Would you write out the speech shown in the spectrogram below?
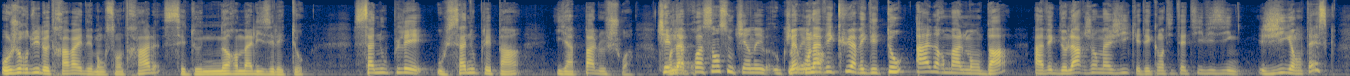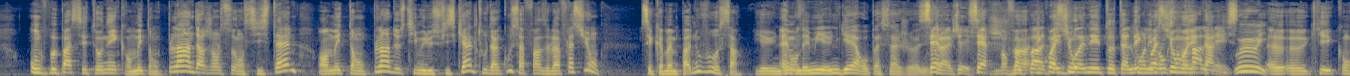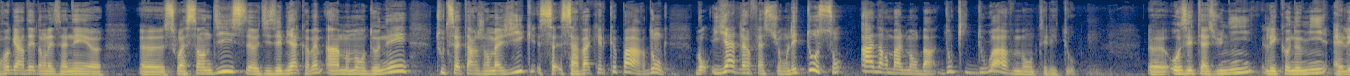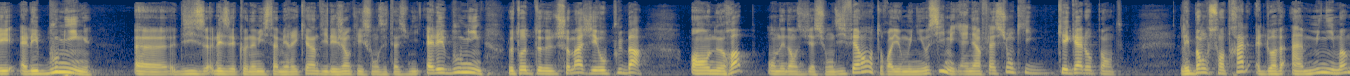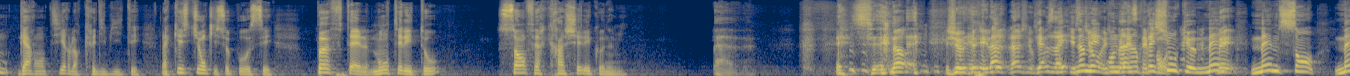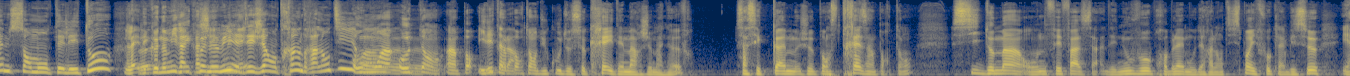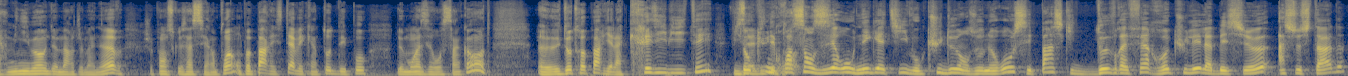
Aujourd'hui, le travail des banques centrales, c'est de normaliser les taux. Ça nous plaît ou ça nous plaît pas, il n'y a pas le choix. Qu'il y ait de la croissance ou qu'il y en ait, Mais on a vécu avec des taux anormalement bas, avec de l'argent magique et des quantitative easing gigantesques on ne peut pas s'étonner qu'en mettant plein d'argent dans le système, en mettant plein de stimulus fiscal, tout d'un coup, ça fasse de l'inflation. C'est quand même pas nouveau, ça. Il y a eu une pandémie et une guerre au passage. Certes, certes je enfin, veux pas dédouaner totalement l'équation monétariste oui, euh, euh, qu'on regardait dans les années 70 euh, disait bien quand même, à un moment donné, tout cet argent magique, ça, va quelque part. Donc, bon, il y a de l'inflation. Les taux sont anormalement bas, donc ils doivent monter les taux. aux États-Unis, l'économie, elle est, elle est booming. Euh, disent les économistes américains, disent les gens qui sont aux États-Unis. Elle est booming. Le taux de chômage est au plus bas. En Europe, on est dans une situation différente, au Royaume-Uni aussi, mais il y a une inflation qui, qui est galopante. Les banques centrales, elles doivent un minimum garantir leur crédibilité. La question qui se pose, c'est peuvent-elles monter les taux sans faire cracher l'économie? Bah, non, je, et là, là, je pose la question. Non, mais on a l'impression que même, même, sans, même sans monter les taux, l'économie est déjà en train de ralentir. Au moins euh, autant. il est important du coup de se créer des marges de manœuvre ça, c'est quand même, je pense, très important. Si demain, on fait face à des nouveaux problèmes ou des ralentissements, il faut que la BCE ait un minimum de marge de manœuvre. Je pense que ça, c'est un point. On ne peut pas rester avec un taux de dépôt de moins 0,50. Euh, d'autre part, il y a la crédibilité vis-à-vis Donc, une croissance zéro négative au Q2 en zone euro, c'est pas ce qui devrait faire reculer la BCE à ce stade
